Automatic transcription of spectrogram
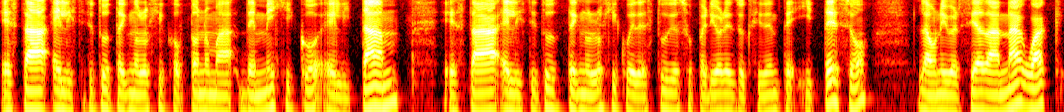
está el Instituto Tecnológico Autónoma de México, el ITAM, está el Instituto Tecnológico y de Estudios Superiores de Occidente, ITESO, la Universidad de Anáhuac,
